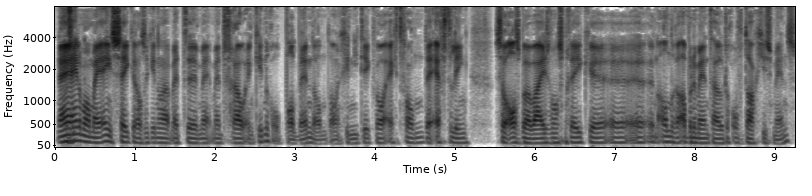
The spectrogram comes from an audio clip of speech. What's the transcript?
nee helemaal mee eens. Zeker als ik inderdaad met, eh, met, met vrouw en kinderen op pad ben, dan, dan geniet ik wel echt van de Efteling. Zoals bij wijze van spreken eh, een andere abonnementhouder of dagjesmens.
